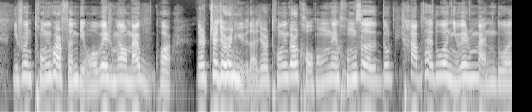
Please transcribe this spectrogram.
你说你同一块粉饼，我为什么要买五块？但是这就是女的，就是同一根口红，那红色都差不太多，你为什么买那么多？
